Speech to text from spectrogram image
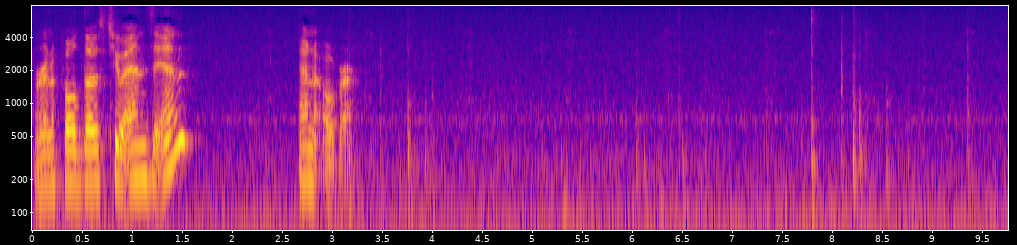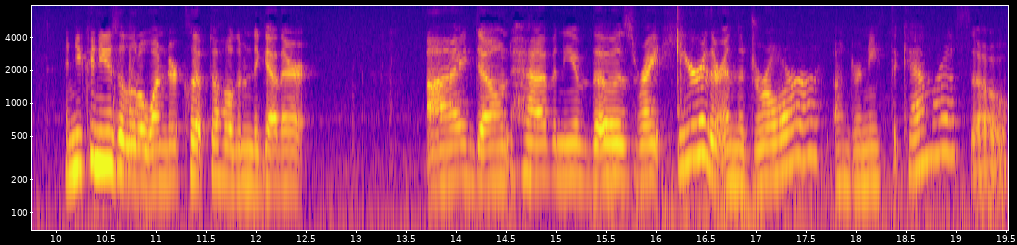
we're going to fold those two ends in and over. And you can use a little wonder clip to hold them together. I don't have any of those right here. They're in the drawer underneath the camera. So,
